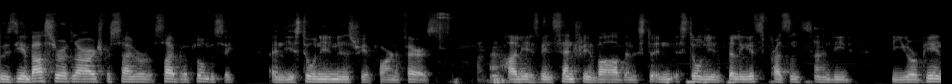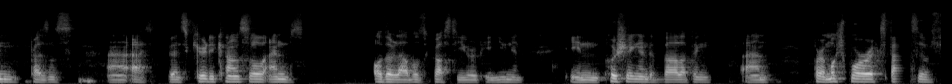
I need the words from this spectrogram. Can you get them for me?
who's the ambassador at large for cyber, cyber diplomacy in the Estonian Ministry of Foreign Affairs. And Heli has been centrally involved in, in Estonia building its presence and indeed the European presence uh, at the UN Security Council and other levels across the European Union in pushing and developing um, for a much more expansive,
